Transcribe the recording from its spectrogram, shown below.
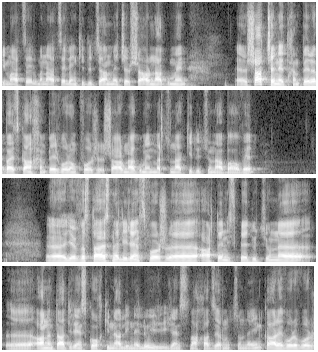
դիմացել, մնացել են գիտության մեջ եւ շարունակում են Շատ չեն այդ խմբերը, բայց կան խմբեր, որոնք որ շարունակում են մրցունակ գիտություն ապահովել եւ վստահեցնել իրենց, որ արդեն իսկ պետությունը անընդհատ իրենց կողքին է լինելու իրենց նախաձեռնություններին, կարևորը որ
